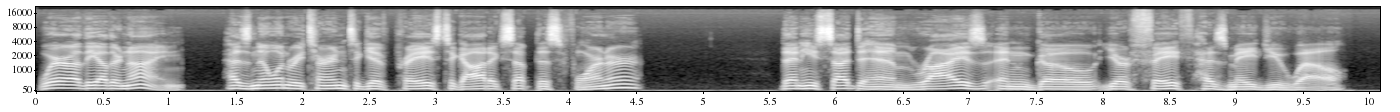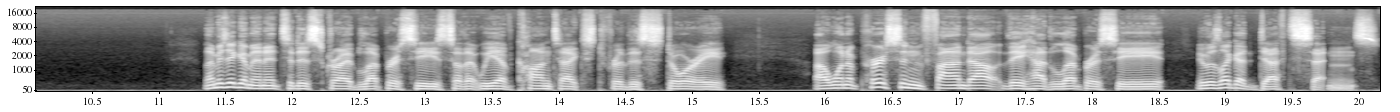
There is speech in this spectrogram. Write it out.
Where are the other nine? Has no one returned to give praise to God except this foreigner? Then he said to him, Rise and go, your faith has made you well. Let me take a minute to describe leprosy so that we have context for this story. Uh, when a person found out they had leprosy, it was like a death sentence.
